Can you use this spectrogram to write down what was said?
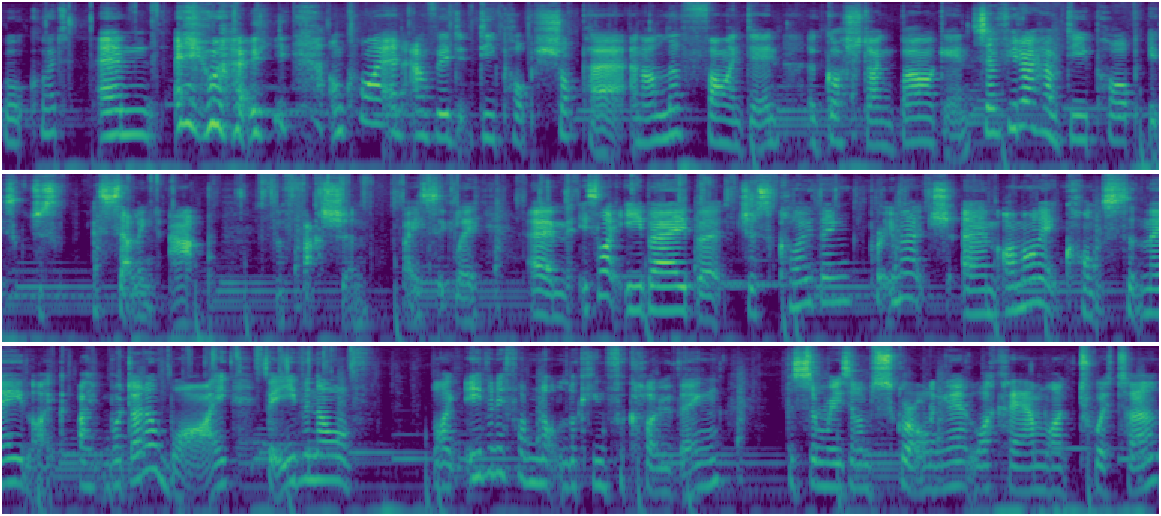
Awkward. Um, anyway, I'm quite an avid Depop shopper and I love finding a gosh dang bargain. So if you don't have Depop, it's just a selling app for fashion, basically. Um, it's like eBay, but just clothing, pretty much. Um, I'm on it constantly, like, I, I don't know why, but even though I've, like, even if I'm not looking for clothing, for some reason I'm scrolling it like I am like Twitter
